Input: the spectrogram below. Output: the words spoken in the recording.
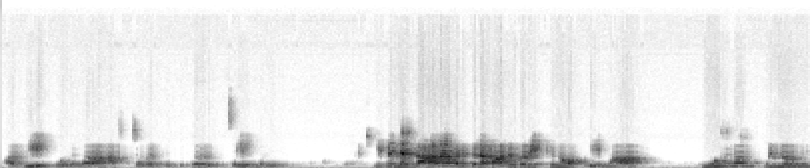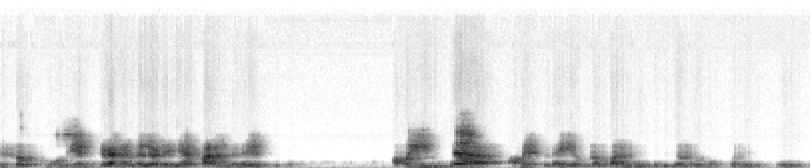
அதே போலதான் அஷ்டவர்க்கத்துக்கு ஒரு செயல்முறை இருக்கு. இப்ப இந்த நாலாம் இடத்தை நம்ம அனுபவிக்கணும் அப்படின்னா முன்னும் பின்னும் இருக்கக்கூடிய கிரகங்களுடைய பலன்களை எடுத்துக்கணும். அப்ப இந்த அமைப்புல எவ்வளவு பலன் இருக்கு? இதுல வந்து முப்பது இருக்கு.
